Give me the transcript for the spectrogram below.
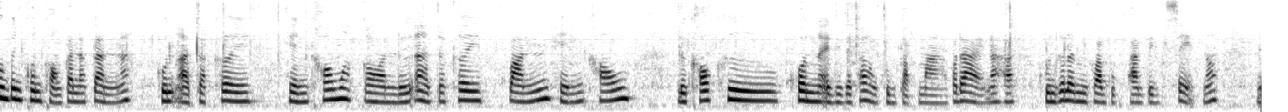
คุณเป็นคนของกันและกันนะ คุณอาจจะเคยเห็นเขามาก่อน หรืออาจจะเคยฝันเห็นเขาหรือเขาคือคนในอดีตชาติของคุณกลับมาก็ได้นะคะ คุณก็เลยมีความผูกพันเป็นพิเศษเนาะใน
